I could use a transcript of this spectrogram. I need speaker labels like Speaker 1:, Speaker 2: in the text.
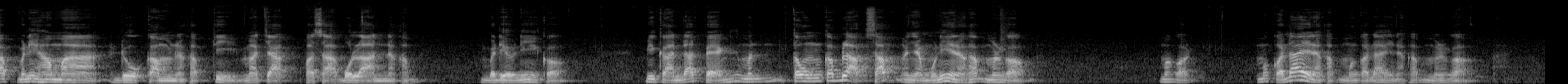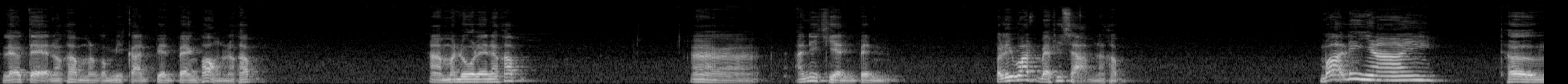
Speaker 1: ครับวันนี้เรามาดูกรรมนะครับที่มาจากภาษาโบราณนะครับประเดี๋ยวนี้ก็มีการดัดแปลงมันตรงกับหลักทรัพย์อย่างมูนี้นะครับ มันก็มันก็มันก็ได้นะครับ มันก็ได้นะครับ มันก็แล้วแต่นะครับ มันก็มีการเปลี่ยนแปลงพ่องนะครับอ่ามาดูเลยนะครับอ่าอันนี้เขียนเป็นปริวัติแบบที่สามนะครับ บาลิยายเถิง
